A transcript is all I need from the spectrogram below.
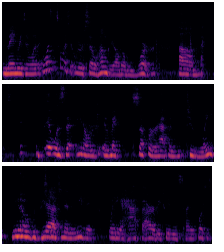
And the main reason was it wasn't so much that we were so hungry, although we were. Um, it was that you know it would make supper happen too late. You know, would be Yeah. stretching in the evening, waiting a half hour between these tiny courses.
